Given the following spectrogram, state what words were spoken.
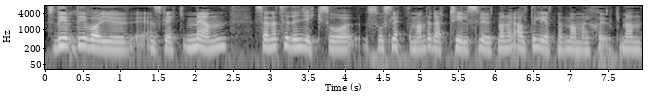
Så det, det var ju en skräck. Men sen när tiden gick så, så släppte man det där till slut. Man har ju alltid levt med att mamma är sjuk. Men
